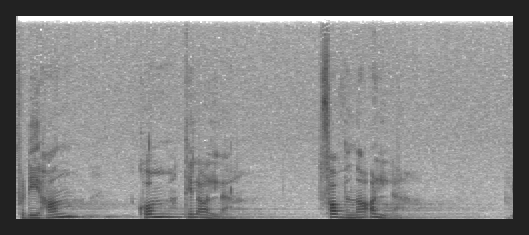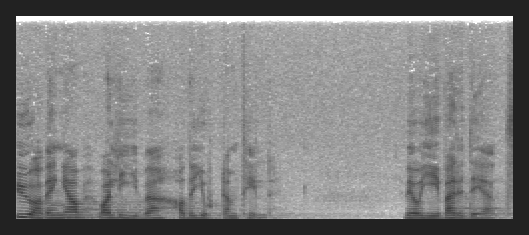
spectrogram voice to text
Fordi han kom til alle, favna alle, uavhengig av hva livet hadde gjort dem til. Ved å gi verdighet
